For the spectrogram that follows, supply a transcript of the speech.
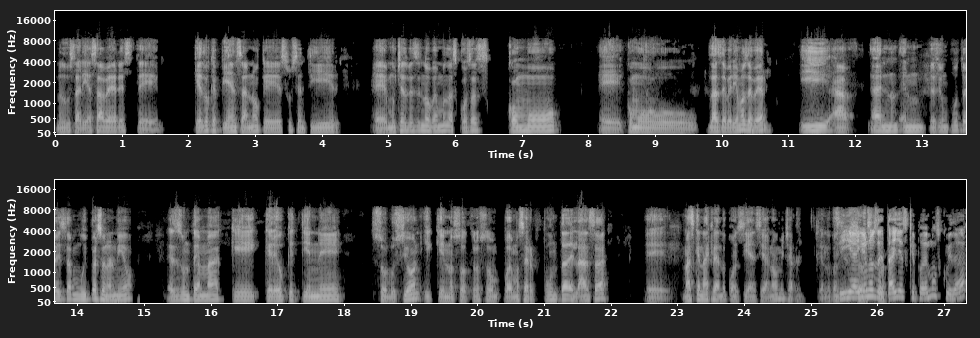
Nos gustaría saber este, qué es lo que piensan, ¿no? ¿Qué es su sentir? Eh, muchas veces no vemos las cosas como, eh, como las deberíamos de ver y ah, en- en- desde un punto de vista muy personal mío, ese es un tema que creo que tiene solución y que nosotros son- podemos ser punta de lanza, eh, más que nada creando conciencia, ¿no, mi Charlie? Creando Sí, hay unos esto. detalles que podemos cuidar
